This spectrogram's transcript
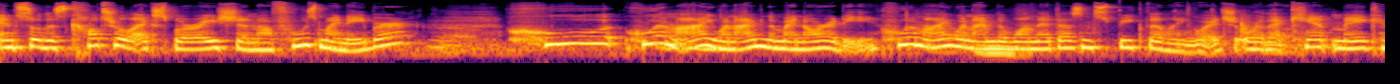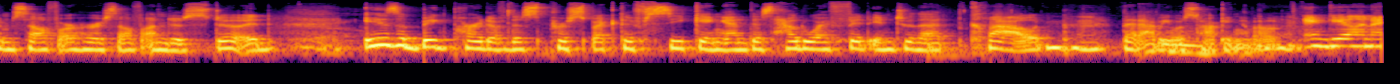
And so this cultural exploration of who's my neighbor? Who who am I when I'm the minority? Who am I when I'm the one that doesn't speak the language or that can't make himself or herself understood? Is a big part of this perspective seeking and this how do I fit into that cloud mm-hmm. that Abby was talking about. Mm-hmm. And Gayle and I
